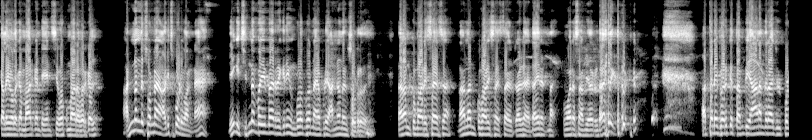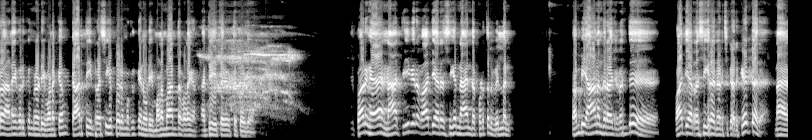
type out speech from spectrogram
கலை கலையுலக மார்க்கண்டேயன் சிவகுமார் அவர்கள் அண்ணன் சொன்ன அடிச்சு போடுவாங்க நீங்க சின்ன பையன் மாதிரி இருக்கிறீங்க உங்களை போய் நான் எப்படி அண்ணன் சொல்றது? நலன் குமாரி சார் நலன் குமாரி சார் டைரக்ட் குமாரசாமி அவர்கள் டைரக்டர். அத்தனை பேருக்கு தம்பி ஆனந்தராஜ் உட்பட அனைவருக்கும் என்னுடைய வணக்கம். கார்த்தியின் ரசிக பெருமக்களுக்கு என்னுடைய மனமார்ந்த வணக்கம். நன்றியை தெரிவித்துக் கொள்கிறேன். பாருங்க நான் தீவிர வாத்திய ரசிகர் நான் இந்த படத்துல வில்லன். தம்பி ஆனந்தராஜ் வந்து வாத்தியார் ரசிகரா நடிச்சுக்காரு கேட்டாரு. நான்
